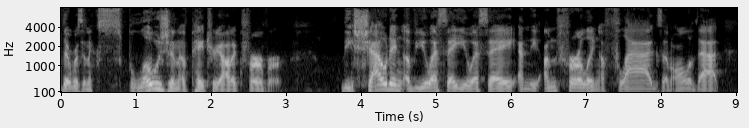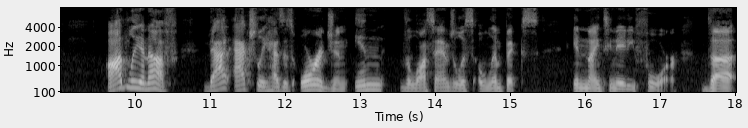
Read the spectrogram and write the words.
there was an explosion of patriotic fervor the shouting of USA, USA, and the unfurling of flags and all of that, oddly enough, that actually has its origin in the Los Angeles Olympics in 1984. The,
